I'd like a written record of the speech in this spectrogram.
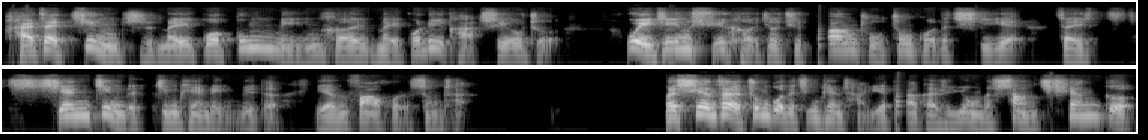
还在禁止美国公民和美国绿卡持有者未经许可就去帮助中国的企业在先进的晶片领域的研发或者生产。那现在中国的晶片产业大概是用了上千个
